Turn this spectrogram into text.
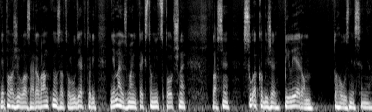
Nepovažujú vás za relevantnú, za to ľudia, ktorí nemajú s mojim textom nič spoločné, vlastne sú akoby že pilierom toho uznesenia.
